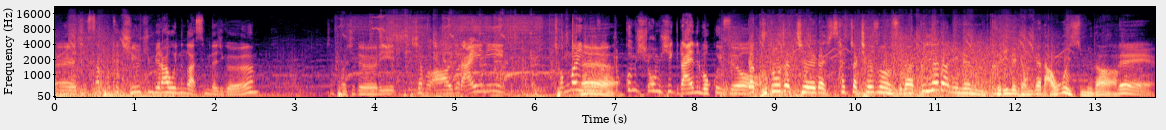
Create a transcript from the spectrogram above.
네, 지금 스타포트 지을 준비를 하고 있는 것 같습니다 지금. 자 벌치들이 다시 한번 아 이거 라인이 정말 네. 임명선 조금씩 조금씩 라인을 먹고 있어요. 그러니까 구도 자체가 살짝 최우선 선수가 끌려다니는 그림의 경기가 나오고 있습니다. 네.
